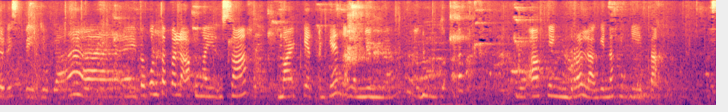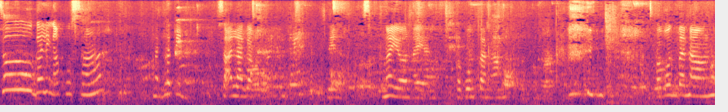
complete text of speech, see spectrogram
for this video, guys. Papunta pala ako ngayon sa market again. Alam nyo na. Yung aking bra, lagi nakikita. So, galing ako sa naghatid sa alaga ko. Then, ngayon, ayan, papunta ng papunta ng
